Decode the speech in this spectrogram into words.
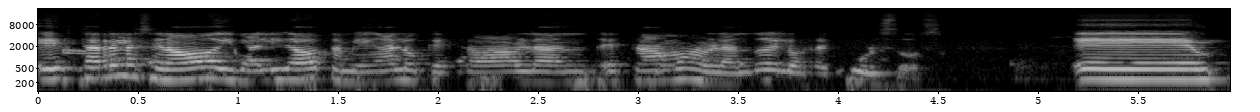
está relacionado y va ligado también a lo que estaba hablando, estábamos hablando de los recursos. Eh,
